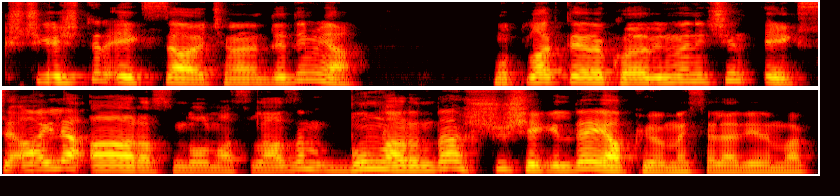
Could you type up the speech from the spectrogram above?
küçük eşittir eksi a için. Hani dedim ya mutlak değere koyabilmen için eksi a ile a arasında olması lazım. Bunların da şu şekilde yapıyor mesela diyelim bak.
